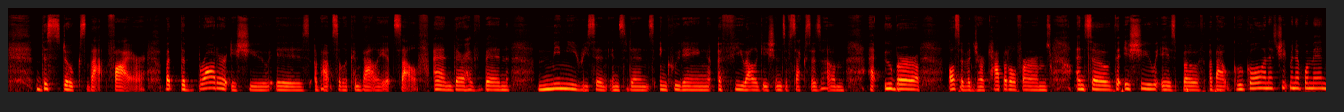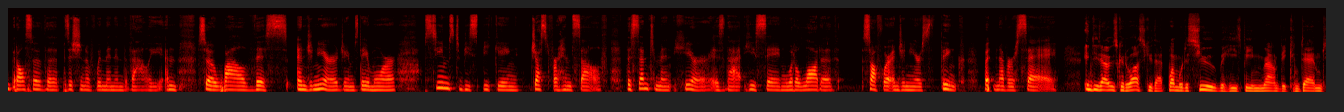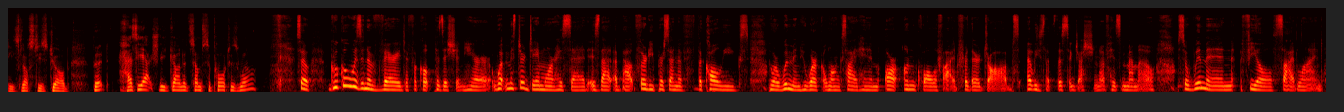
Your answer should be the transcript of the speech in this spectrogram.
This stokes that fire. But the broader issue is about Silicon Valley itself, and there have been many recent incidents, including a few allegations of sexism at Uber, also venture capital firms. And so the issue is both about Google and its treatment of women, but also the position of women in the Valley. And so while this engineer, James Damore, seems to be speaking just for himself, the sentiment here is that he's saying what a lot of software engineers think but never say. Indeed, I was going to ask you that. One would assume he's been roundly condemned, he's lost his job, but has he actually garnered some support as well? So Google was in a very difficult position here. What Mr. Damore has said is that about 30% of the colleagues who are women who work alongside him are unqualified for their jobs. At least that's the suggestion of his memo. So women feel sidelined.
